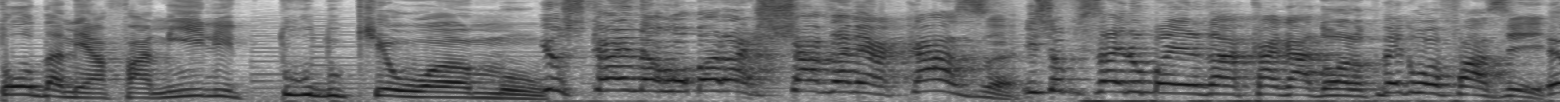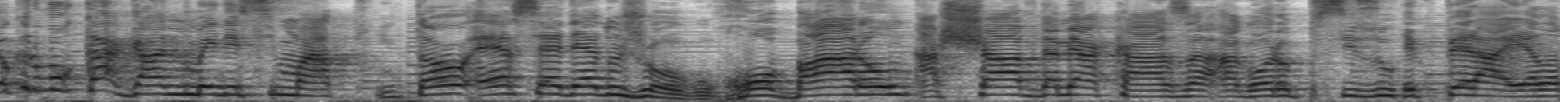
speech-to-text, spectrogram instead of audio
toda a minha família e tudo que eu amo. E os caras ainda roubaram a chave da minha casa? E se eu precisar ir no banheiro dar uma cagadola, como é que eu vou fazer? Eu que não vou cagar no meio desse mato. Então, essa é a ideia do jogo. Roubaram a chave da minha casa, agora eu preciso recuperar ela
